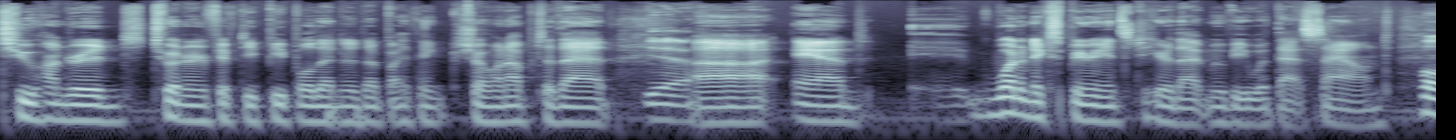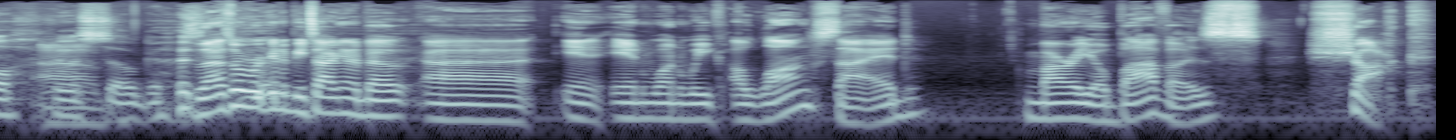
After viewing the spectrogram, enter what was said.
200 250 people that ended up I think showing up to that. Yeah. Uh, and what an experience to hear that movie with that sound. Oh, it was so good. So that's what we're going to be talking about uh, in in one week, alongside Mario Bava's Shock,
